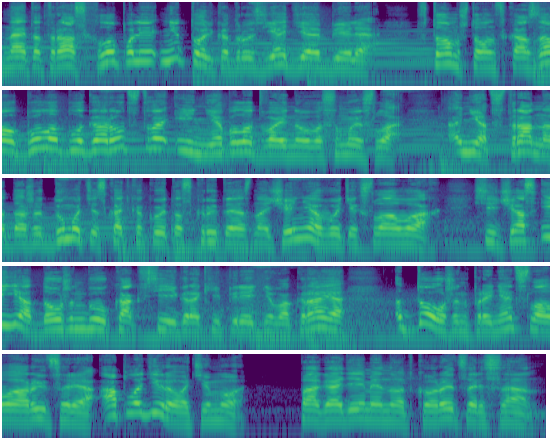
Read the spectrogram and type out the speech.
На этот раз хлопали не только друзья Диабеля. В том, что он сказал, было благородство и не было двойного смысла. Нет, странно даже думать искать какое-то скрытое значение в этих словах. Сейчас и я должен был, как все игроки переднего края, должен принять слова рыцаря, аплодировать ему. «Погоди минутку, рыцарь-сан».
